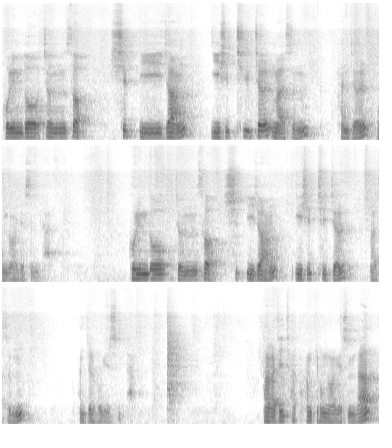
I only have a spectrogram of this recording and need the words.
고린도 전서 12장 27절 말씀 한절 봉독하겠습니다. 고린도 전서 12장 27절 말씀 한 절 보겠습니다. 다 같이 함께 봉독하겠습니다.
